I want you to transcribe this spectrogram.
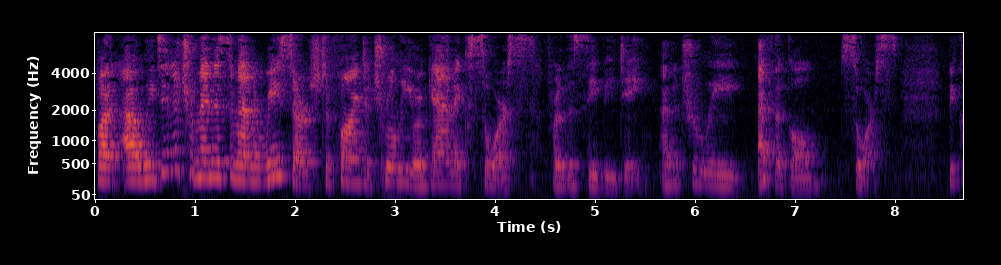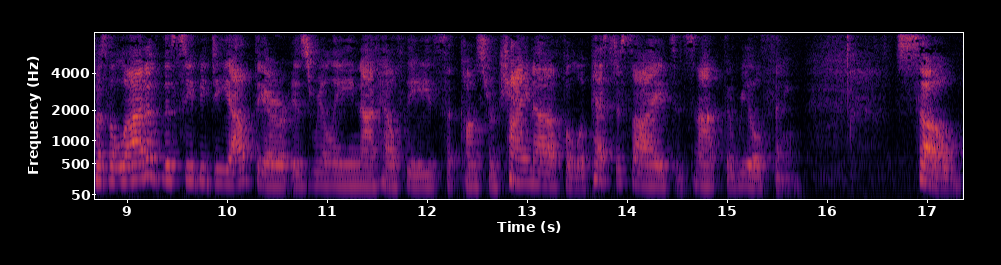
but uh, we did a tremendous amount of research to find a truly organic source for the CBD and a truly ethical source because a lot of the CBD out there is really not healthy. It comes from China, full of pesticides. It's not the real thing. So,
